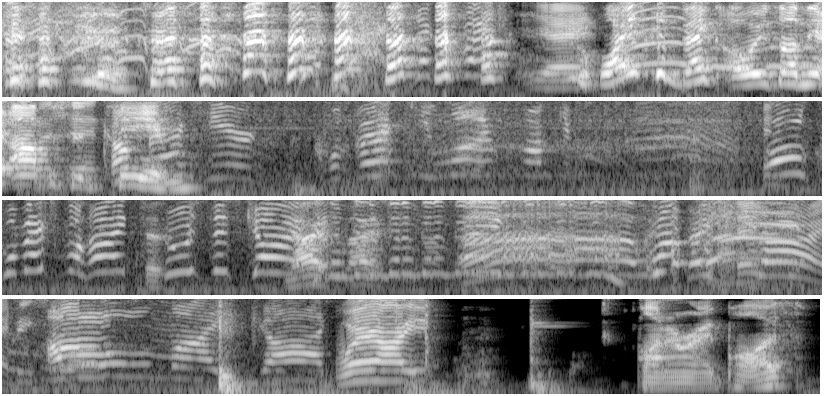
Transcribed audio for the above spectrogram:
Yeah. Why is Quebec always on the opposite Come team? back here, Quebec, you motherfucking... Oh, Quebec's behind! Just- Who's this guy? Nice, nice. Ah, what side? Oh my god. Where are you? Honorary pause. And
